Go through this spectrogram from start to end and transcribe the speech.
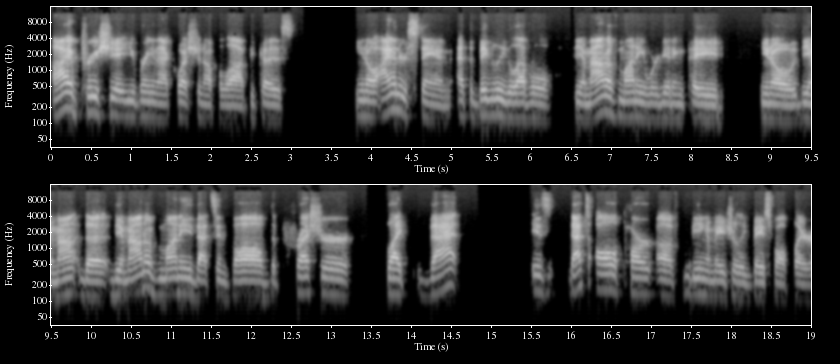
I appreciate you bringing that question up a lot because you know, I understand at the big league level the amount of money we're getting paid, you know, the amount the the amount of money that's involved, the pressure like that is that's all a part of being a major league baseball player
